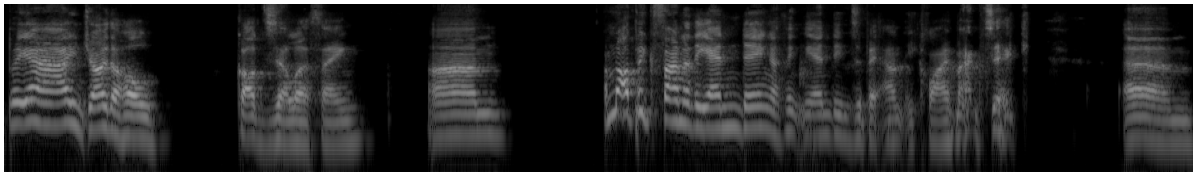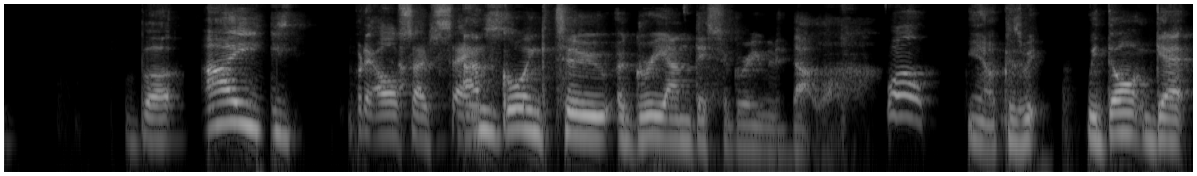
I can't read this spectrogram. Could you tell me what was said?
but yeah, I enjoy the whole Godzilla thing. Um, I'm not a big fan of the ending. I think the ending's a bit anticlimactic. Um, but I but it also says I'm going to agree and disagree with that one. Well, you know, because we we don't get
